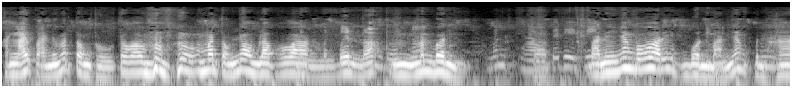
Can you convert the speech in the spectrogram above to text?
ขันหลายปันนี่มันต้องถูก แต่ว่า มันต้องยอมรับเพราะว่ามันมันเบิ้ลเนาะ อืมมันเบิ้ลมันเขาจะได้วิ่งปันนี้ยังบอกว่าที่บนบันยังเป็นหา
